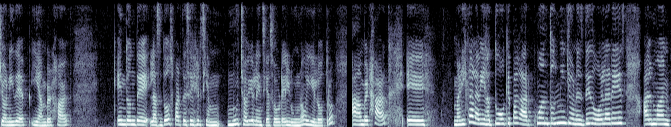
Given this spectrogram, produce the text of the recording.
Johnny Depp y Amber Heard, en donde las dos partes ejercían mucha violencia sobre el uno y el otro. A Amber Heard, eh, Marica, la vieja tuvo que pagar cuántos millones de dólares. Al man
